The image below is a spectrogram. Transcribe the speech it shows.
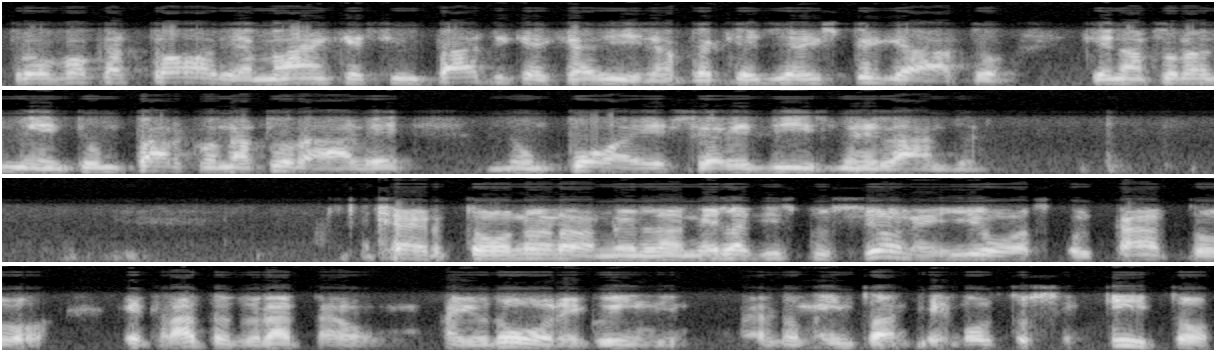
provocatoria ma anche simpatica e carina perché gli hai spiegato che naturalmente un parco naturale non può essere Disneyland. Certo, no, no, nella, nella, discussione io ho ascoltato, che tra l'altro è durata un paio d'ore, quindi un argomento anche molto sentito,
